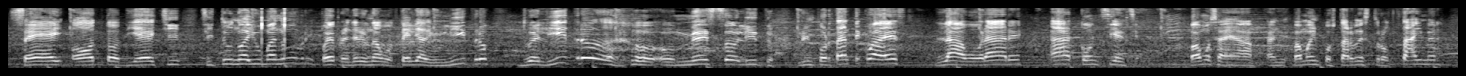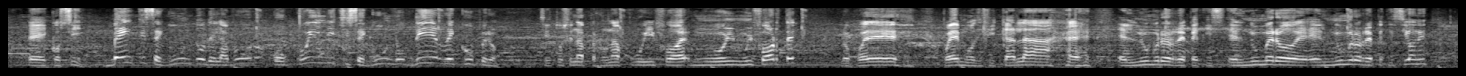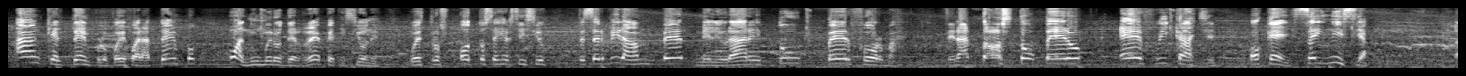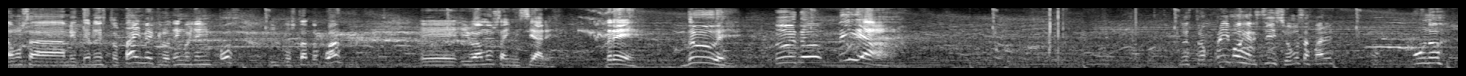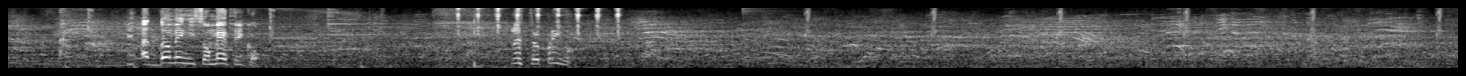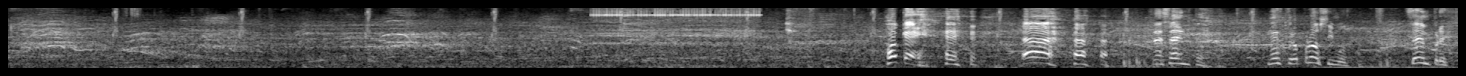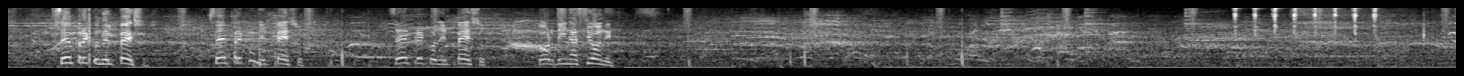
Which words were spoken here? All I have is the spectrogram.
6, 8, 10. Si tú no hay un manubrio, puedes prender una botella de un litro, 2 litros o, o mezzo litro. Lo importante qua es lavorare a conciencia. Vamos a, a, vamos a impostar nuestro timer eh, così 20 segundos de lavoro o 15 segundos de recupero. Si tú eres una persona muy, muy, muy fuerte lo puedes puede modificar la, el, número de el, número, el número de repeticiones aunque el tempo lo puedes hacer a tempo o a número de repeticiones. Vuestros otros ejercicios te servirán para mejorar tu performance. Será tosto pero eficaz ok se inicia. Vamos a meter nuestro timer que lo tengo ya impost, impostado eh, y vamos a iniciar. 3 2 1 via nuestro primo ejercicio. Vamos a hacer uno. Abdomen isométrico. Nuestro primo Ok, ah, 60. Nuestro próximo, siempre, siempre con el peso, siempre con el peso, siempre con el peso. Coordinaciones.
